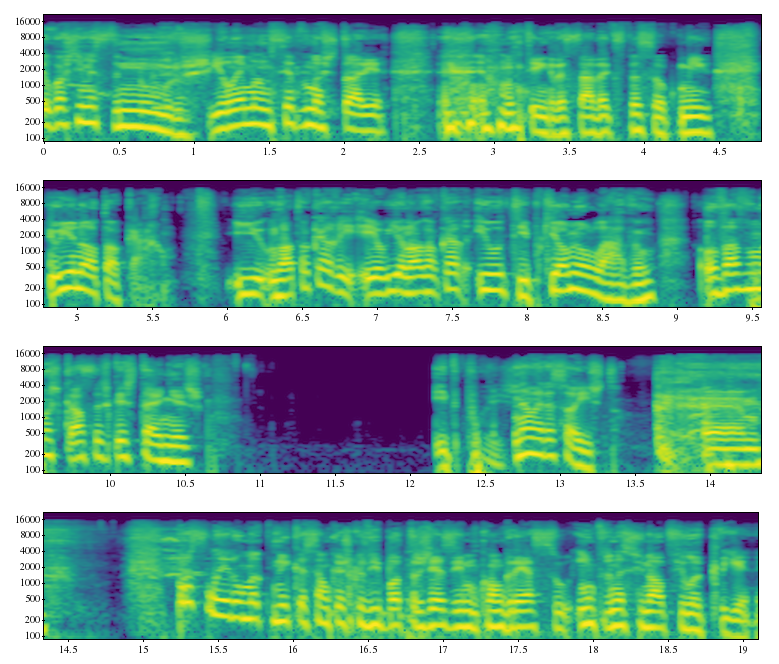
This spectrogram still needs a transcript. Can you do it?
Eu gosto imenso de números e lembro-me sempre de uma história muito engraçada que se passou comigo. Eu ia no autocarro. E no autocarro, eu ia no autocarro e o tipo que ia ao meu lado levava umas calças castanhas. E depois? Não era só isto. Ehm, posso ler uma comunicação que eu escrevi para o 30 Congresso Internacional de Filatelia?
